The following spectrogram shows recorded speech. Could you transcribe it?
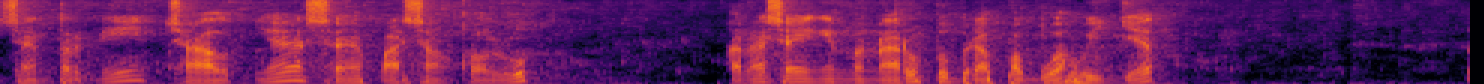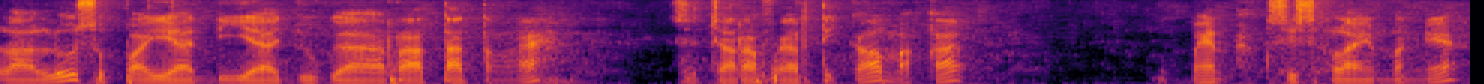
center ini childnya saya pasang kolom karena saya ingin menaruh beberapa buah widget Lalu supaya dia juga rata tengah secara vertikal maka main axis alignmentnya.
